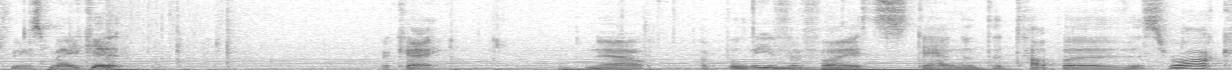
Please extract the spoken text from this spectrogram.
Please make it. Okay. Now, I believe if I stand at the top of this rock,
